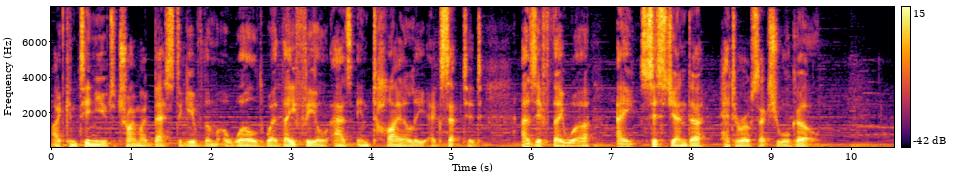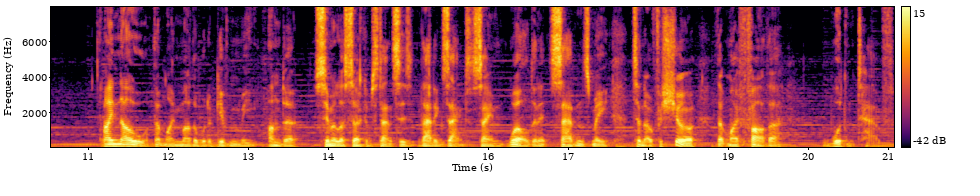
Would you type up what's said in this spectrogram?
I continue to try my best to give them a world where they feel as entirely accepted as if they were a cisgender heterosexual girl. I know that my mother would have given me, under similar circumstances, that exact same world, and it saddens me to know for sure that my father wouldn't have,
